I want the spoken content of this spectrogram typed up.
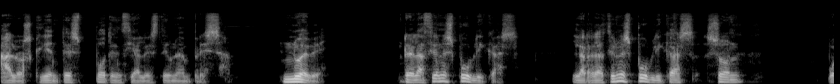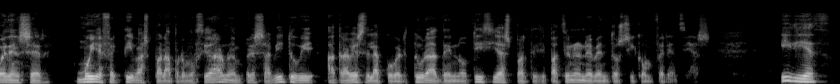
a los clientes potenciales de una empresa. 9. Relaciones públicas. Las relaciones públicas son, pueden ser muy efectivas para promocionar una empresa B2B a través de la cobertura de noticias, participación en eventos y conferencias. Y 10.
